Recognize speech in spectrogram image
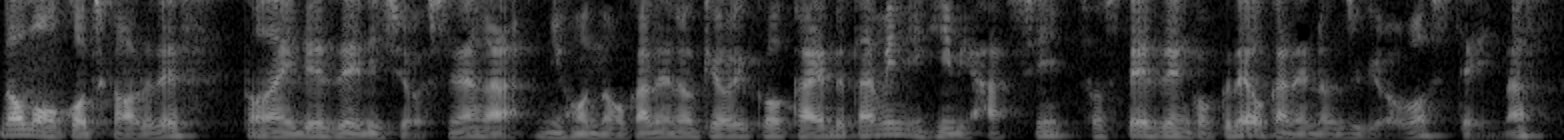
どうも、コーチカオルです。都内で税理士をしながら、日本のお金の教育を変えるために日々発信、そして全国でお金の授業をしています。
